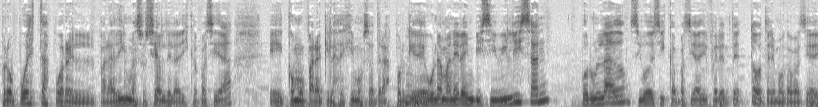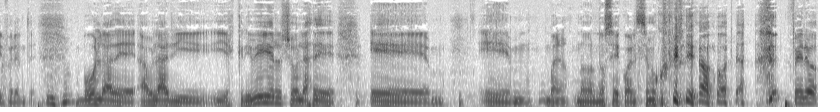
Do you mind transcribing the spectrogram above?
propuestas por el paradigma social de la discapacidad como para que las dejemos atrás, porque de alguna manera invisibilizan por un lado, si vos decís capacidad diferente, todos tenemos capacidad diferente. Vos la de hablar y, escribir, yo la de eh, Eh, bueno, no, no sé cuál se me ocurriría ahora, pero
